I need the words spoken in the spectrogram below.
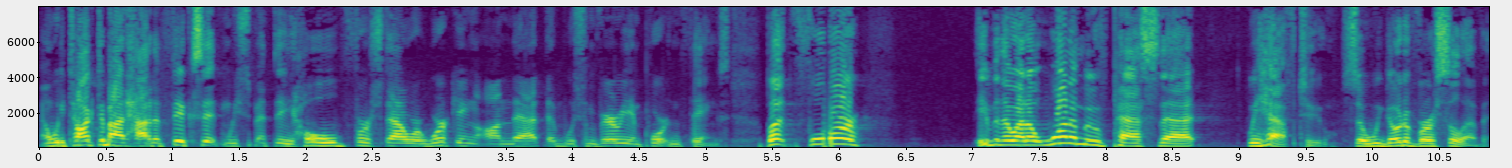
And we talked about how to fix it, and we spent the whole first hour working on that. That was some very important things. But for, even though I don't want to move past that, we have to. So we go to verse 11.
